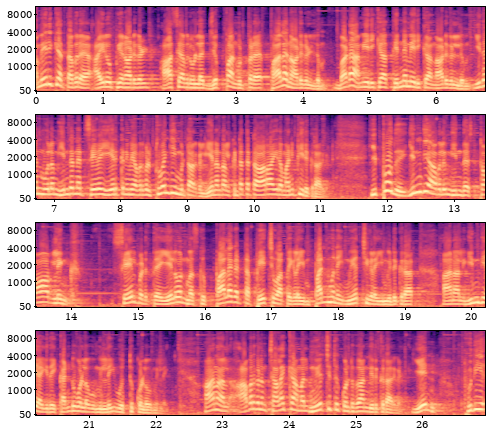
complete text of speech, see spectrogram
அமெரிக்கா தவிர ஐரோப்பிய நாடுகள் ஆசியாவில் உள்ள ஜப்பான் உட்பட பல நாடுகளிலும் வட அமெரிக்கா தென் அமெரிக்கா நாடுகளிலும் இதன் மூலம் இன்டர்நெட் சேவை ஏற்கனவே அவர்கள் துவங்கியும் விட்டார்கள். ஏனென்றால் கிட்டத்தட்ட ஆறாயிரம் அனுப்பியிருக்கிறார்கள். இப்போது இந்தியாவிலும் இந்த ஸ்டார் லிங்க் செயல்படுத்த எலோன் மஸ்க் பலகட்ட பேச்சுவார்த்தைகளையும் பன்முனை முயற்சிகளையும் எடுக்கிறார். ஆனால் இந்தியா இதை கண்டுகொள்ளவும் இல்லை ஒத்துக்கொள்ளவும் இல்லை. ஆனால் அவர்களும் சளைக்காமல் முயற்சித்துக் கொண்டுதான் இருக்கிறார்கள். ஏன்? புதிய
